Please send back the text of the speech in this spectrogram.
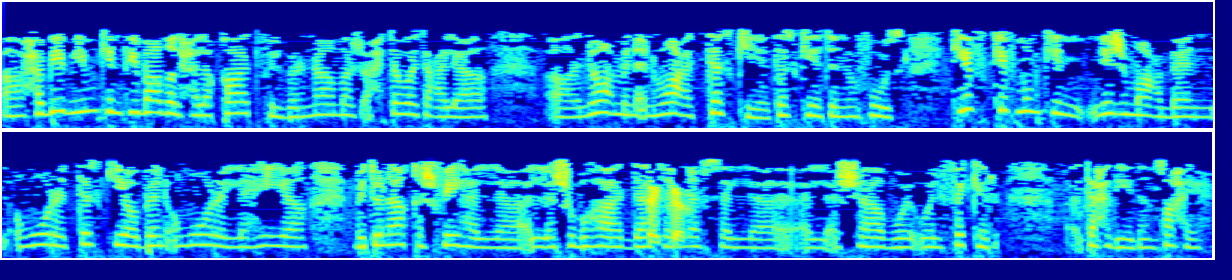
آه، حبيب يمكن في بعض الحلقات في البرنامج احتوت على آه، نوع من أنواع التزكية، تزكية النفوس، كيف كيف ممكن نجمع بين أمور التزكية وبين أمور اللي هي بتناقش فيها الشبهات داخل فكر. نفس الشاب والفكر تحديدا، صحيح؟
